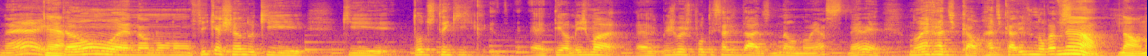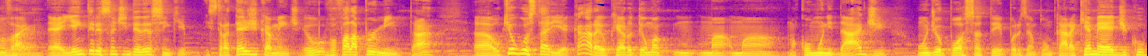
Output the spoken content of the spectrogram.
Né? É. Então, é, não, não, não fique achando que que todos têm que é, ter a mesma, é, mesmas potencialidades. Não, não é, né? não é radical. Radicalismo não vai funcionar. Não, não, não vai. É. é. e é interessante entender assim que, estrategicamente, eu vou falar por mim, tá? Uh, o que eu gostaria? Cara, eu quero ter uma, uma, uma, uma comunidade onde eu possa ter, por exemplo, um cara que é médico,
